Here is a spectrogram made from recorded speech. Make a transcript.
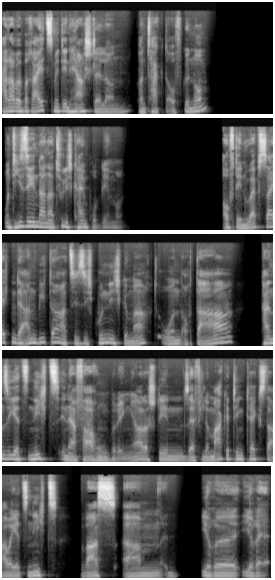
hat aber bereits mit den Herstellern Kontakt aufgenommen und die sehen da natürlich kein Problem drin. Auf den Webseiten der Anbieter hat sie sich kundig gemacht und auch da kann sie jetzt nichts in Erfahrung bringen. Ja, da stehen sehr viele Marketingtexte, aber jetzt nichts, was ähm, ihre, ihre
